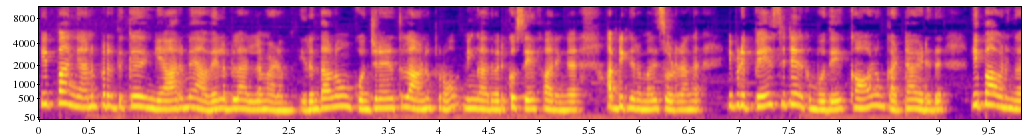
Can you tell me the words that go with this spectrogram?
இப்போ அங்கே அனுப்புறதுக்கு இங்கே யாருமே அவைலபிளாக இல்லை மேடம் இருந்தாலும் கொஞ்ச நேரத்தில் அனுப்புகிறோம் நீங்கள் அது வரைக்கும் சேஃபாக இருங்க அப்படிங்கிற மாதிரி சொல்கிறாங்க இப்படி பேசிட்டே இருக்கும்போதே காலும் கட் ஆகிடுது இப்போ அவனுங்க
